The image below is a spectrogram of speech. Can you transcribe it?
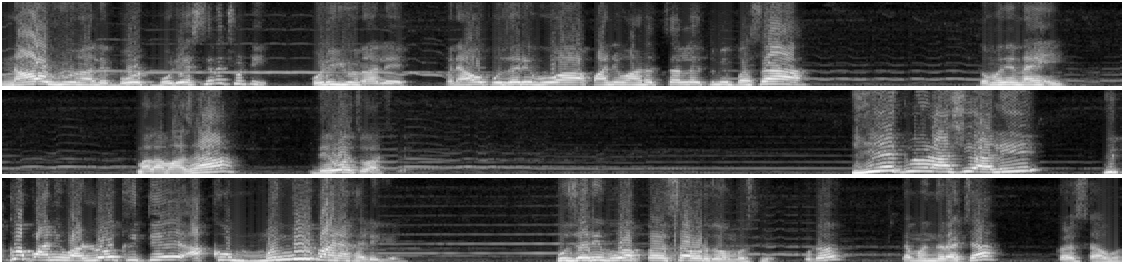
नाव घेऊन आले. बोट होडी असते ना छोटी? होडी घेऊन आले. म्हणे अहो पुजारी बुवा पाणी वाढत चाललंय तुम्ही बसा. तो म्हणे नाही. मला माझा देवच वाचवे एक वेळ अशी आली इतकं पाणी वाढलो की ते अख्खं मंदिर पाण्याखाली गेलं. पुजारी बुवा कळसावर जाऊन बसले. कुठं? त्या मंदिराच्या कळसावर.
